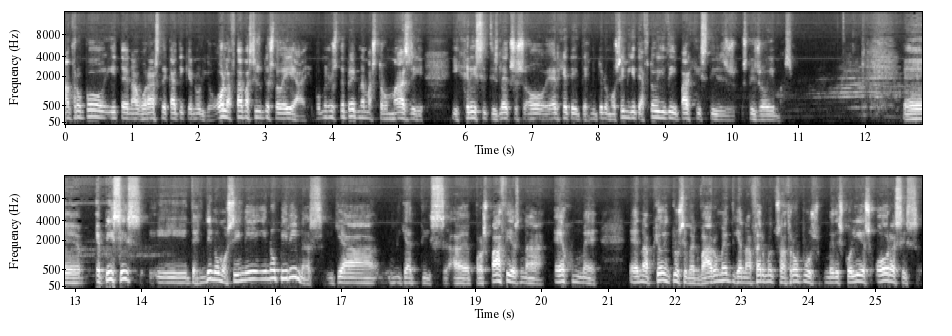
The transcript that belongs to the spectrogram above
άνθρωπο, είτε να αγοράσετε κάτι καινούριο. Όλα αυτά βασίζονται στο AI. Επομένως, δεν πρέπει να μας τρομάζει η χρήση της λέξης «έρχεται η τεχνητή νοημοσύνη», γιατί αυτό ήδη υπάρχει στη, στη ζωή μας. Ε, επίσης, η τεχνητή νομοσύνη είναι ο πυρήνας για, για τις ε, προσπάθειες να έχουμε ένα πιο inclusive environment για να φέρουμε τους ανθρώπους με δυσκολίες όρασης,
